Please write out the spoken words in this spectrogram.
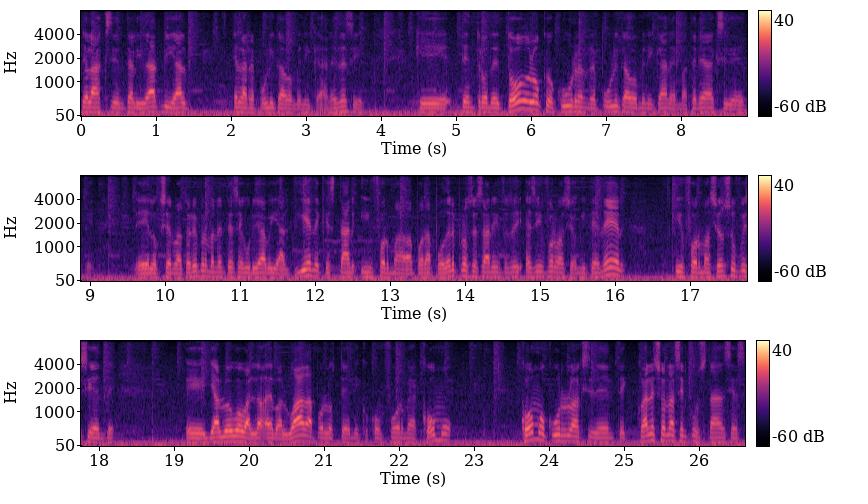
de la accidentalidad vial en la República Dominicana. Es decir, que dentro de todo lo que ocurre en República Dominicana en materia de accidentes, el Observatorio Permanente de Seguridad Vial tiene que estar informada para poder procesar esa información y tener información suficiente, eh, ya luego evaluada por los técnicos conforme a cómo, cómo ocurren los accidentes, cuáles son las circunstancias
